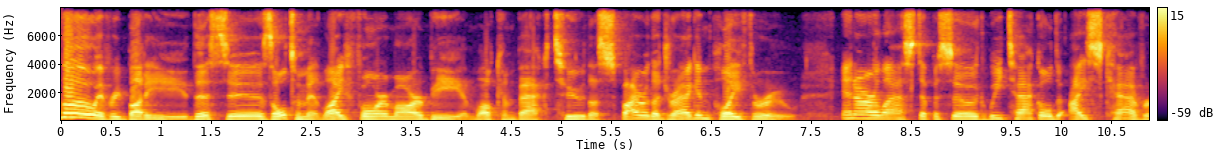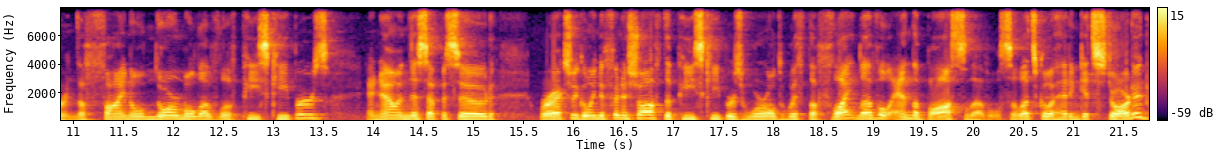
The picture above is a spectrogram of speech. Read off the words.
Hello, everybody! This is Ultimate Lifeform RB, and welcome back to the Spyro the Dragon playthrough. In our last episode, we tackled Ice Cavern, the final normal level of Peacekeepers, and now in this episode, we're actually going to finish off the Peacekeepers world with the flight level and the boss level. So let's go ahead and get started.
